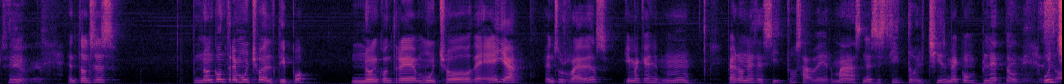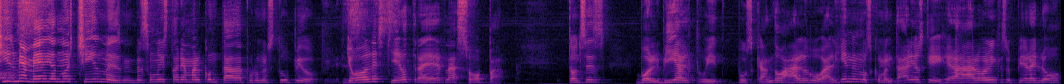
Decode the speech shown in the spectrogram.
Sí. Sí. Entonces, no encontré mucho del tipo. No encontré mucho de ella en sus redes. Y me quedé, "Mm, pero necesito saber más. Necesito el chisme completo. Un chisme a medias no es chisme. Es, es una historia mal contada por un estúpido. Yo les quiero traer la sopa. Entonces, volví al tweet buscando algo. Alguien en los comentarios que dijera algo, alguien que supiera. Y luego.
